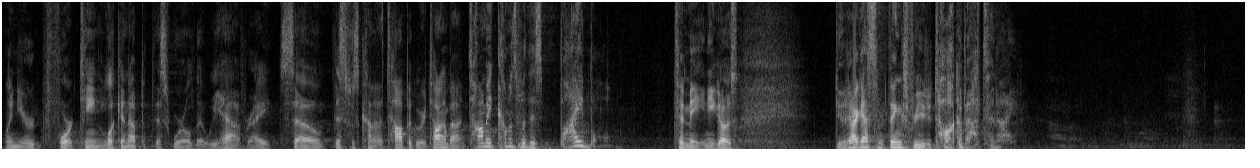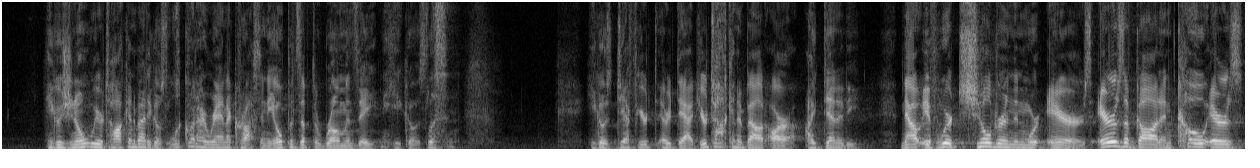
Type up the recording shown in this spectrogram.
when you're 14 looking up at this world that we have, right? So this was kind of the topic we were talking about. And Tommy comes with his Bible to me and he goes, Dude, I got some things for you to talk about tonight. He goes, You know what we were talking about? He goes, Look what I ran across. And he opens up to Romans 8 and he goes, Listen. He goes, Jeff, you're, or Dad, you're talking about our identity. Now, if we're children, then we're heirs, heirs of God and co heirs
